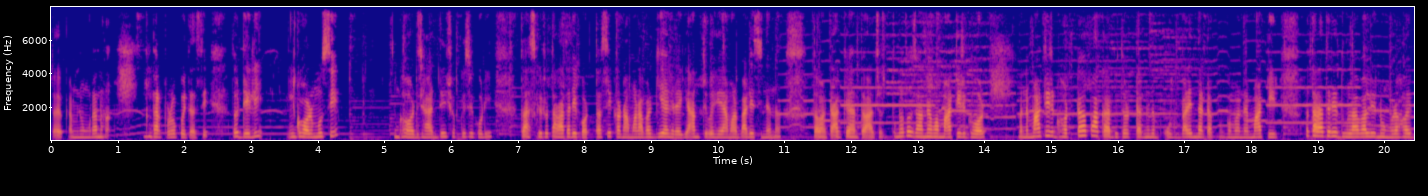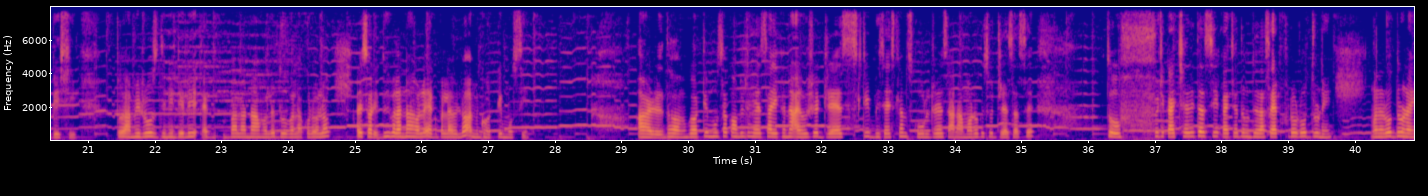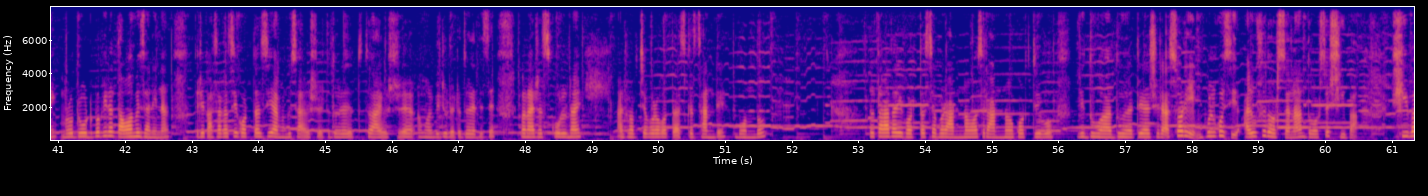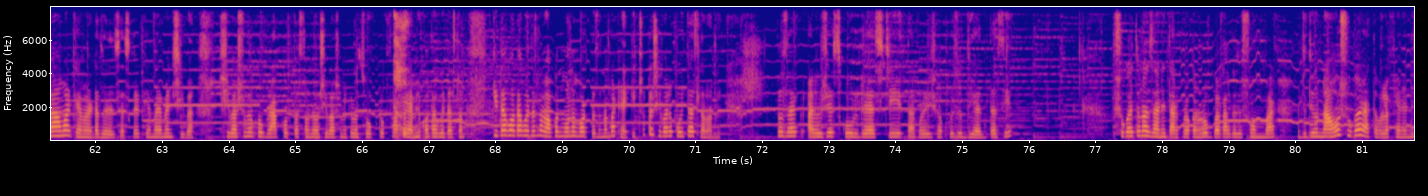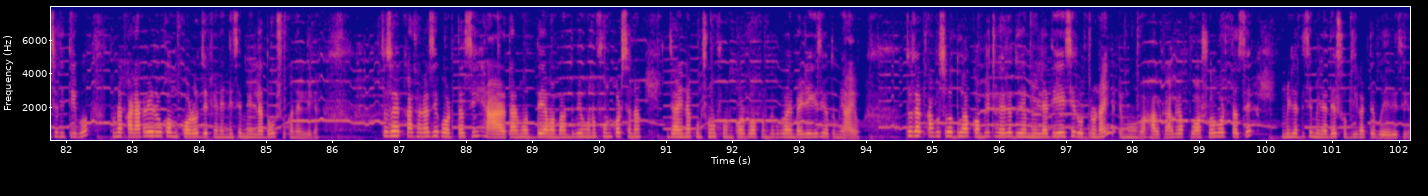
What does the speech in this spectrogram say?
তাই আমি নোংরা না, তারপরেও কইতাছি। তো ডেলি ঘর মুছি, ঘর ঝাড় দিয়ে সব কিছু করি। তো আজকে একটু তাড়াতাড়ি করতেছি, কারণ আমার আবার গিয়ে হেরে গিয়ে আনতে হবে, হে আমার বাড়ি চিনে না। তো আমার আগে আনতে আর তোমরা তো জানো, আমার মাটির ঘর মানে মাটির ঘরটা পাকা, ভিতরটা কিন্তু বারিন্দাটা মানে মাটির। তো তাড়াতাড়ি ধুলাবালি নোংরা হয় বেশি। তো আমি রোজ দিনই ডেলি এক বেলা না হলে দুবেলা করে হলো, আরে সরি দুই বেলা না হলে এক বেলা হলো আমি ঘরটি মুছি। আর ঘরটি মুছা কমপ্লিট হয়েছে আর এখানে আয়ুষের ড্রেসটি ভিজাইছিলাম স্কুল ড্রেস আর আমারও কিছু ড্রেস আছে। তো এটি কাচ্ছা দিতেছি কাচ্ছা মধ্যে আছে এক ফুটো রৌদ্র নেই। মানে রৌদ্র নাই। রৌদ্র উঠবো কিনা তাও আমি জানি না। তো এটি কাছাকাছি করতেছি, আমি কিছু আয়ুষের একটু ধরে দিতে তো আয়ুষে আমার ভিডিওটা একটু ধরে দিছে। কারণ আয়ুষের স্কুল নাই, আর সবচেয়ে বড় কথা আজকে সানডে বন্ধ। তো তাড়াতাড়ি করতেছে, আবার রান্নাও আছে, রান্নাও করতে দিব যে ধোয়া ধোয়া টিয়া সেটা সরি ভুল কইছি আয়ুষে ধরছে না, ধরছে শিবা। শিবা আমার ক্যামেরাটা ধরেছে আজকে ক্যামেরাম্যান শিবা। শিবার সঙ্গে খুব রাগ করতেছিলাম, যখন শিবার সঙ্গে কোনো চোখ টোক ফাঁকে আমি কথা কইতেছিলাম কিতা কথা কইতেছিলাম এখন মনে পড়তেছে না বাট হ্যাঁ কিছু একটা শিবারও কইতে আসলাম আমি। তো যাই আয়ুষের স্কুল ড্রেসটি তারপরে সব কিছু দিয়া দিতেছি। শুকাইতো না জানি, তারপর কারণ রোববার, কালকে যে সোমবার। যদিও নাও শুকায় রাত্রেবেলা ফ্যানের নিচে দিতে দিব। তোমরা কারাকারি এরকম করো যে ফ্যানের নিচে মেলা দৌ শুকানোর লিগা। তো যাই কাছাকাছি করতেছি, আর তার মধ্যে আমার বান্ধবী এখনও ফোন করছে না। জানি না কোন সময় ফোন করব ফোন করব, আমি বাইরে গেছি তুমি আয়ো। তো যাক কাপড় চোপড় ধোয়া কমপ্লিট হয়ে গেছে, ধুয়ে মিলা দিয়েছি, রৌদ্র নাই, এবং হালকা হালকা কুয়াশাও করতেছে মিলা দিয়েছে মিলা দিয়ে সবজি কাটতে বয়ে গেছি।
